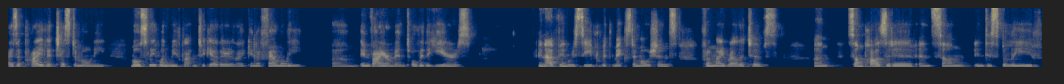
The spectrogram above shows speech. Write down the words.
as a private testimony mostly when we've gotten together like in a family um, environment over the years and i've been received with mixed emotions from my relatives um, some positive and some in disbelief,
